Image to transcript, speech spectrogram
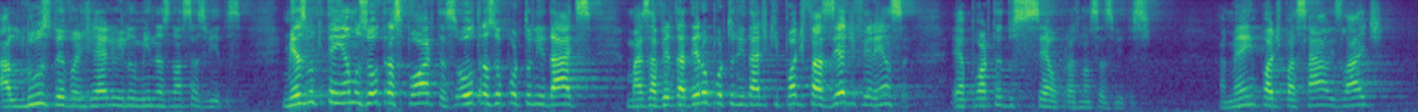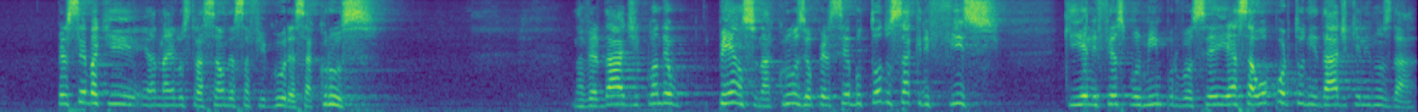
a luz do Evangelho ilumina as nossas vidas. Mesmo que tenhamos outras portas, outras oportunidades, mas a verdadeira oportunidade que pode fazer a diferença é a porta do céu para as nossas vidas. Amém? Pode passar o slide. Perceba que na ilustração dessa figura, essa cruz. Na verdade, quando eu penso na cruz, eu percebo todo o sacrifício que ele fez por mim, por você e essa oportunidade que ele nos dá.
